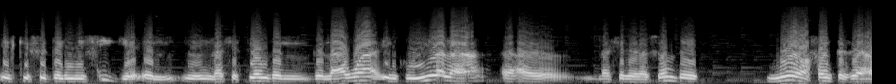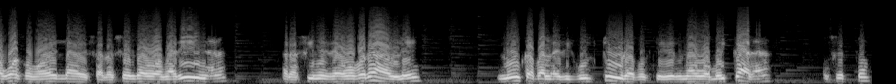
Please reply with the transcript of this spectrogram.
el que se tecnifique la gestión del, agua, incluida la, la generación de nuevas fuentes de agua, como es la desalación de agua marina, para fines de agua potable, nunca para la agricultura, porque es un agua muy cara, ¿no es cierto?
